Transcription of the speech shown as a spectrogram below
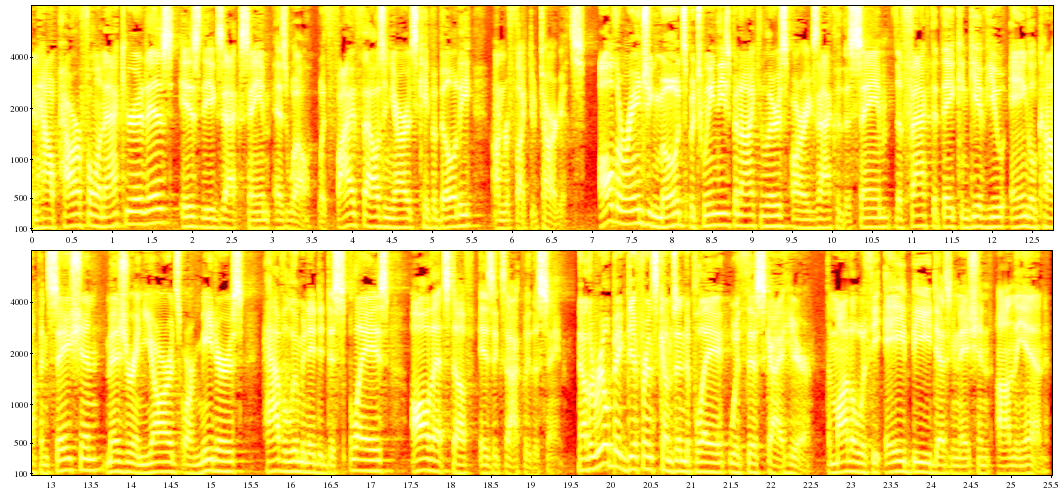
and how powerful and accurate it is is the exact same as well, with 5,000 yards capability on reflective targets. All the ranging modes between these binoculars are exactly the same. The fact that they can give you angle compensation, measure in yards or meters, have illuminated displays, all that stuff is exactly the same. Now the real big difference comes into play with this guy here, the model with the AB designation on the end.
